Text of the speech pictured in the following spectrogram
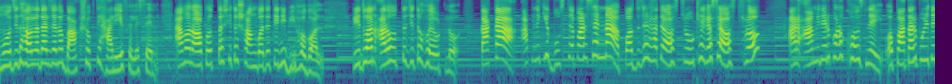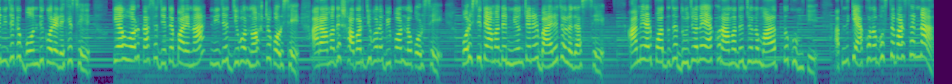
মজিদ হাওলাদার যেন বাকশক্তি হারিয়ে ফেলেছেন। এমন অপ্রত্যাশিত সংবাদে তিনি বিহবল। রিদওয়ান আরও উত্তেজিত হয়ে উঠল। কাকা, আপনি কি বুঝতে পারছেন না? পদ্মজার হাতে অস্ত্র উঠে গেছে, অস্ত্র? আর আমিরের কোনো খোঁজ নেই। ও পাতালপুরিতে নিজেকে বন্দি করে রেখেছে। কেউ ওর কাছে যেতে পারে না, নিজের জীবন নষ্ট করছে আর আমাদের সবার জীবনে বিপন্ন করছে। পরিস্থিতি আমাদের নিয়ন্ত্রণের বাইরে চলে যাচ্ছে। আমি আর পদ্মজা দুজনেই এখন আমাদের জন্য মারাত্মক হুমকি। আপনি কি এখনও বুঝতে পারছেন না?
